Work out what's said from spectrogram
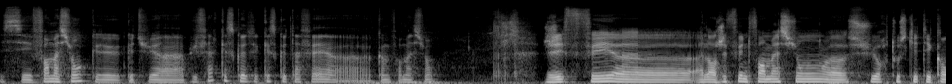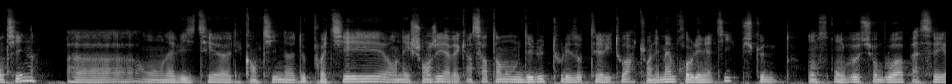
ces formations que, que tu as pu faire. Qu'est-ce que qu'est-ce que tu as fait euh, comme formation? J'ai fait, euh, fait une formation euh, sur tout ce qui était cantine. On a visité les cantines de Poitiers, on a échangé avec un certain nombre d'élus de tous les autres territoires qui ont les mêmes problématiques, puisque on, on veut sur Blois passer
